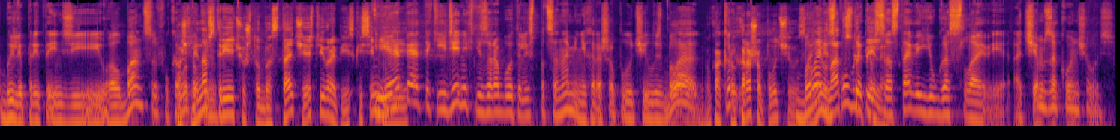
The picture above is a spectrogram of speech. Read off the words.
были претензии у албанцев, у кого-то. Пошли навстречу, чтобы стать частью европейской семьи. И опять-таки денег не заработали, с пацанами нехорошо получилось. Была... Ну как Кр... нехорошо получилось? Была Они республика в, в составе Югославии. А чем закончилось?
